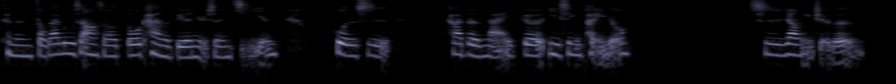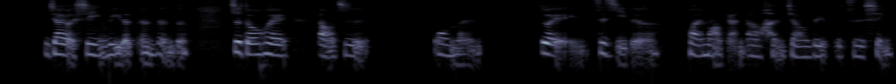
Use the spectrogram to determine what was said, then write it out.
可能走在路上的时候多看了别的女生几眼，或者是他的哪一个异性朋友是让你觉得比较有吸引力的等等的，这都会导致我们对自己的外貌感到很焦虑、不自信，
